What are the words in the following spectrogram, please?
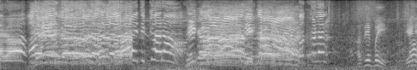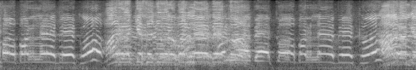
ಸತ್ತೀರು ಧಿಕ್ಕಾರ ಮಕ್ಕಳ ಆಸಿಫ್ ಬೈ ಹೇಳಿ. ಬರಲೇಬೇಕು. ಆರೋಗ್ಯ ಸಚಿವರು ಬರಲೇಬೇಕು. ಬರಲೇಬೇಕು ಬರಲೇಬೇಕು. ಆರೋಗ್ಯ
